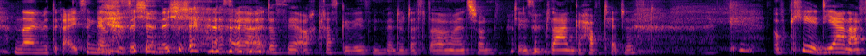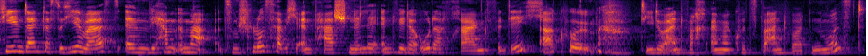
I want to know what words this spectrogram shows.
Nein, mit 13 ganz sicher nicht. das wäre das wär auch krass gewesen, wenn du das damals schon diesen Plan gehabt hättest. Okay, Diana, vielen Dank, dass du hier warst. Ähm, wir haben immer zum Schluss habe ich ein paar schnelle Entweder-Oder-Fragen für dich. Ah, cool. Die du einfach einmal kurz beantworten musst.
